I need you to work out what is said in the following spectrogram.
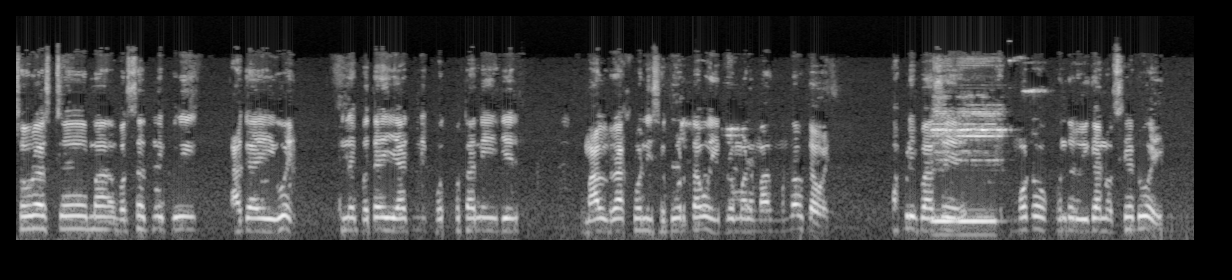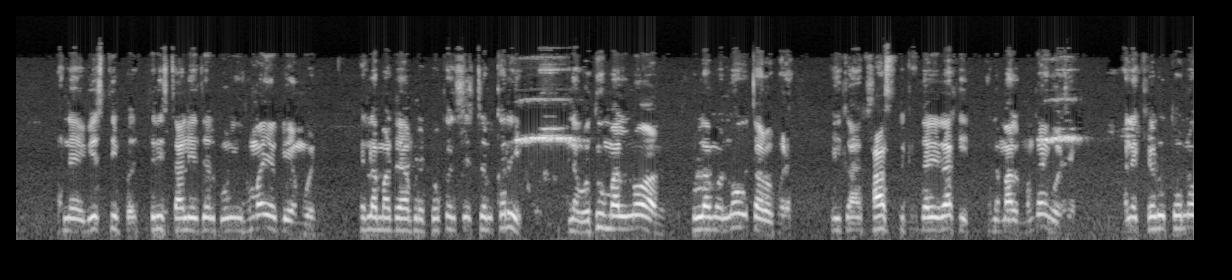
સૌરાષ્ટ્રમાં વરસાદની પૂરી આગાહી હોય, એટલે બધા યાદની પોતપોતાની જે માલ રાખવાની સગવડતા હોય, એ પ્રમાણે માલ મંગાવતા હોય. આપણી પાસે મોટો પંદર વીઘાનો શેડ હોય અને વીસથી ત્રીસ, ચાલીસ હજાર ગુણી હમાય કે એમ હોય. એટલા માટે આપણે ટોકન સિસ્ટમ કરી અને વધુ માલ ન આવે, ખુલ્લામાં ન ઉતારવો પડે. એ ખાસ તકેદારી રાખી અને માલ મંગાવ્યો છે. અને ખેડૂતોનો,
